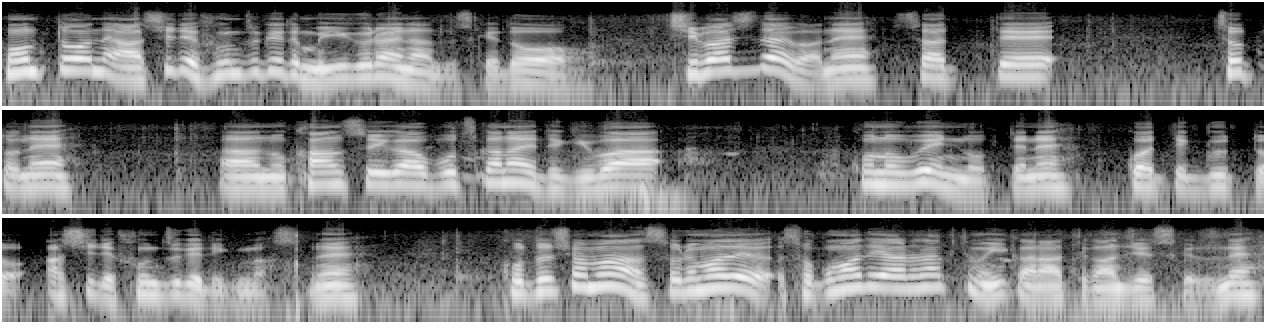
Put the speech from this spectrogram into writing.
本当はね足で踏んづけてもいいぐらいなんですけど千葉時代はねそうやってちょっとねあの冠水がおぼつかない時はこの上に乗ってねこうやってぐっと足で踏んづけていきますね。今年はまあそれまでそこまでやらなくてもいいかなって感じですけどね。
